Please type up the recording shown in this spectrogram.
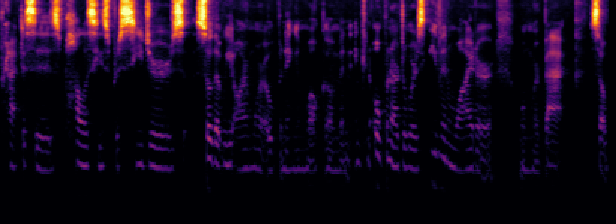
practices, policies, procedures, so that we are more opening and welcome and, and can open our doors even wider when we're back. So,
